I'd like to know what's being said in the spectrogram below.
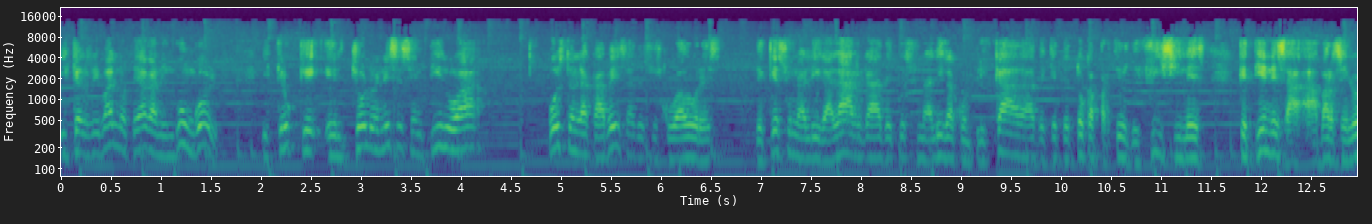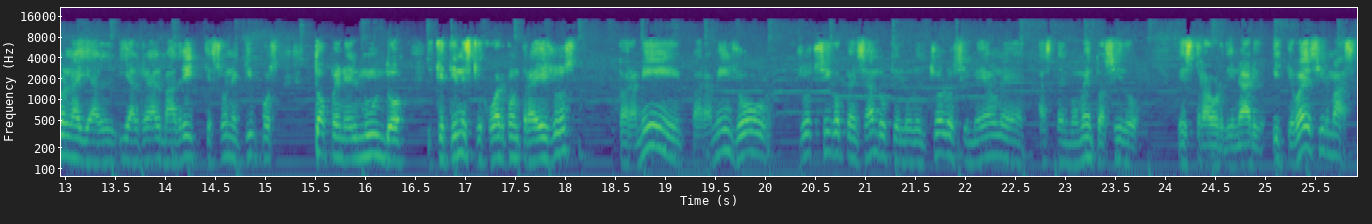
y que el rival no te haga ningún gol. Y creo que el Cholo en ese sentido ha puesto en la cabeza de sus jugadores de que es una liga larga, de que es una liga complicada, de que te toca partidos difíciles, que tienes a, Barcelona y al, Real Madrid, que son equipos top en el mundo y que tienes que jugar contra ellos. Para mí, para mí yo, yo sigo pensando que lo del Cholo Simeone hasta el momento ha sido extraordinario. Y te voy a decir más,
